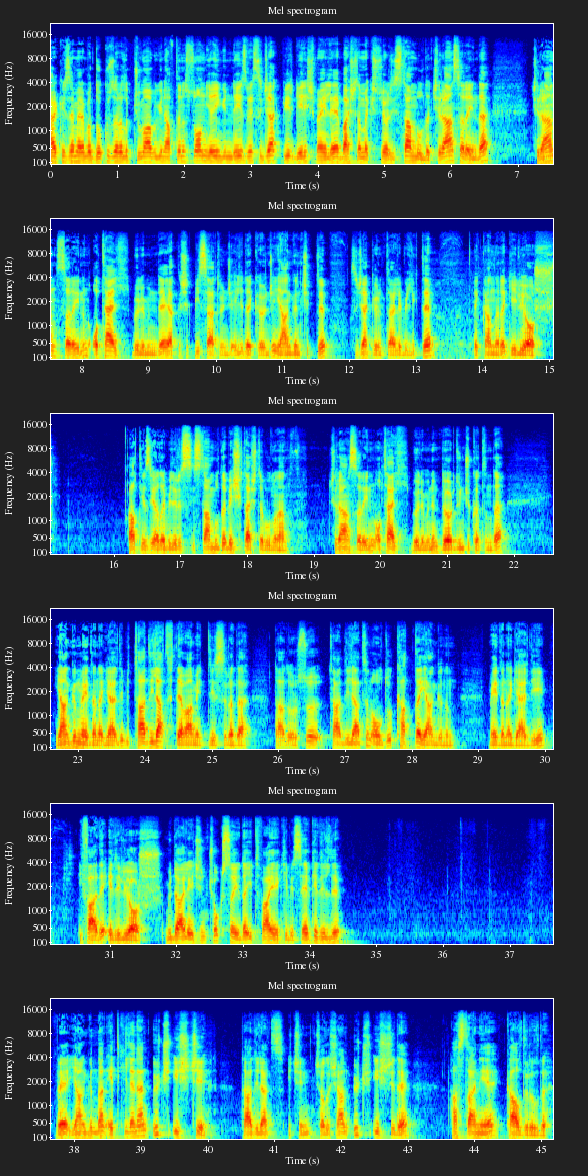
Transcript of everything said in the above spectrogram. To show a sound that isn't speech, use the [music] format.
Herkese merhaba. 9 Aralık Cuma bugün haftanın son yayın gündeyiz ve sıcak bir gelişmeyle başlamak istiyoruz. İstanbul'da Çırağan Sarayı'nda Çırağan Sarayı'nın otel bölümünde yaklaşık 1 saat önce 50 dakika önce yangın çıktı. Sıcak görüntülerle birlikte ekranlara geliyor. Altyazıyı alabiliriz. İstanbul'da Beşiktaş'ta bulunan Çırağan Sarayı'nın otel bölümünün dördüncü katında yangın meydana geldi. Bir tadilat devam ettiği sırada daha doğrusu tadilatın olduğu katta yangının meydana geldiği ifade ediliyor. Müdahale için çok sayıda itfaiye ekibi sevk edildi. Ve yangından etkilenen 3 işçi, tadilat için çalışan 3 işçi de hastaneye kaldırıldı.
